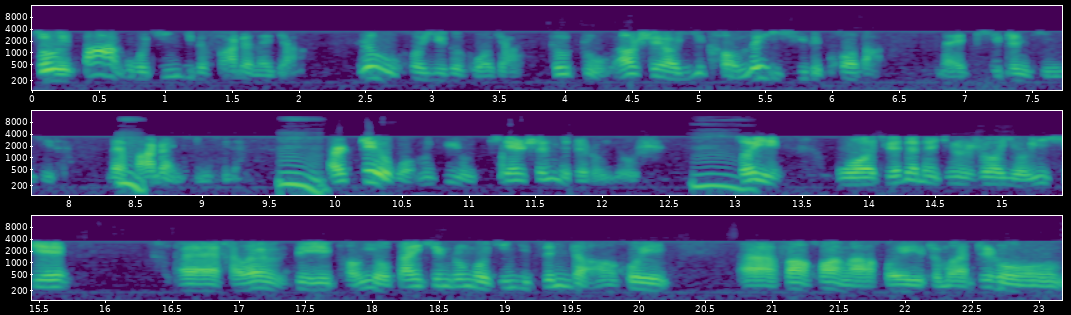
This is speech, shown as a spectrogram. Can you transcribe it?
作为大国经济的发展来讲，任何一个国家都主要是要依靠内需的扩大来提振经济的，来发展经济的。嗯而这我们具有天生的这种优势。嗯，所以我觉得呢，就是说有一些呃海外的朋友担心中国经济增长会啊、放缓啊，会什么这种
